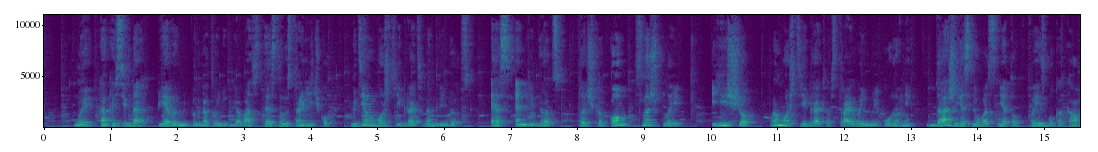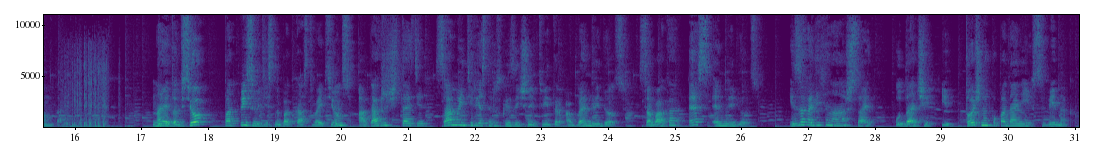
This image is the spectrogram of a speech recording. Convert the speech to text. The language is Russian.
Мы, как и всегда, первыми подготовили для вас тестовую страничку, где вы можете играть в Angry Birds. S com play. И еще, вы можете играть во встраиваемые уровни, даже если у вас нету Facebook аккаунта. На этом все. Подписывайтесь на подкаст в iTunes, а также читайте самый интересный русскоязычный твиттер об Angry Birds – собака S Angry Birds. И заходите на наш сайт. Удачи и точных попаданий в свинок!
